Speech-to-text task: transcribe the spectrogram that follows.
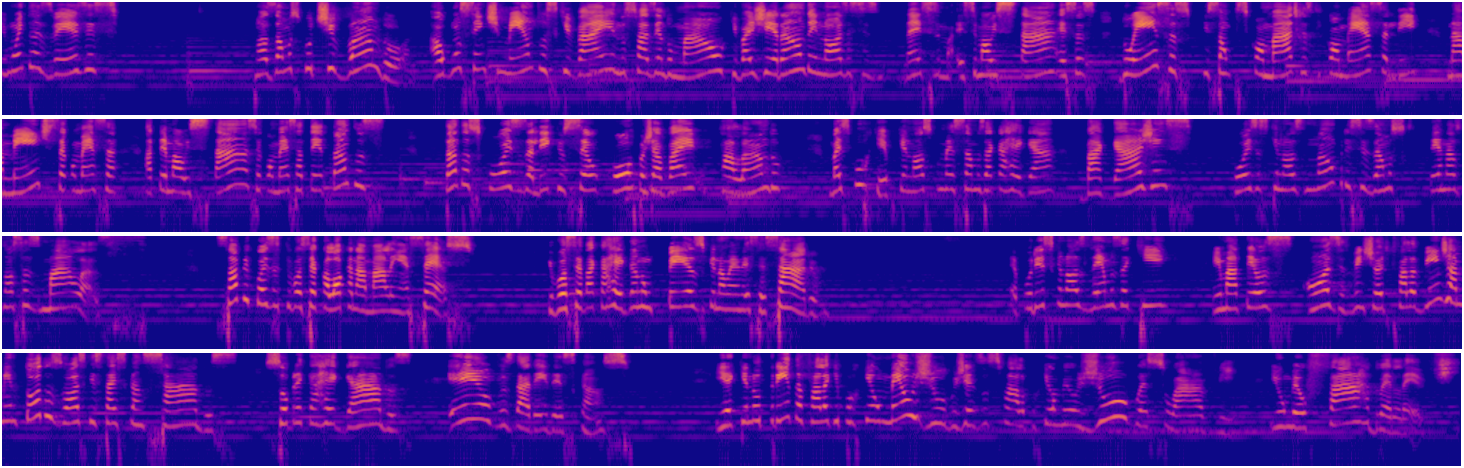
E muitas vezes nós vamos cultivando alguns sentimentos que vai nos fazendo mal, que vai gerando em nós esses, né, esse, esse mal-estar, essas doenças que são psicomáticas que começam ali na mente, você começa a ter mal-estar, você começa a ter tantos, tantas coisas ali que o seu corpo já vai falando. Mas por quê? Porque nós começamos a carregar bagagens, coisas que nós não precisamos ter nas nossas malas. Sabe coisas que você coloca na mala em excesso? Que você vai carregando um peso que não é necessário? É por isso que nós lemos aqui em Mateus 11, 28, que fala: Vinde a mim todos vós que estáis cansados, sobrecarregados, eu vos darei descanso. E aqui no 30 fala que porque o meu jugo, Jesus fala, porque o meu jugo é suave e o meu fardo é leve.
